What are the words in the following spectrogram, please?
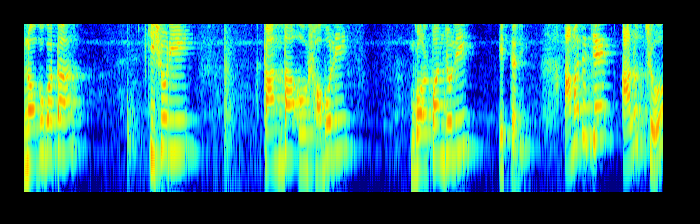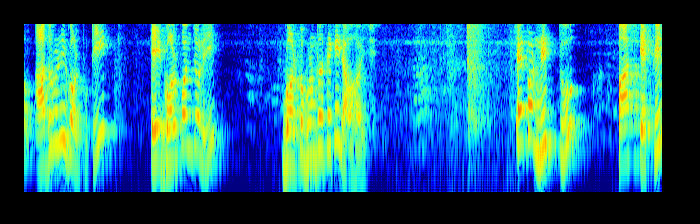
নবগতা কিশোরী, কান্তা ও সবলী, গল্পাঞ্জলি ইত্যাদি। আমাদের যে আলোচ্য, আদরণী গল্পটি, এই গল্পাঞ্জলি গল্পগ্রন্থ থেকেই নেওয়া হয়েছে। এরপর মৃত্যু পাঁচ এপ্রিল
